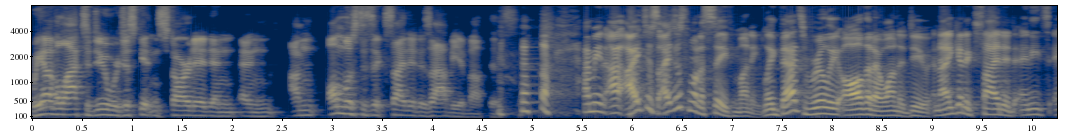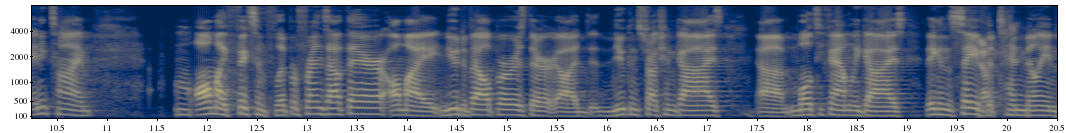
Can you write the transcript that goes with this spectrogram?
we have a lot to do. We're just getting started, and and I'm almost as excited as Abhi about this. I mean, I, I, just I just want to save money. Like that's really all that I want to do, and I get excited any anytime. All my fix and flipper friends out there, all my new developers, they're uh, new construction guys, uh, multifamily guys, they can save yep. the $10 million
